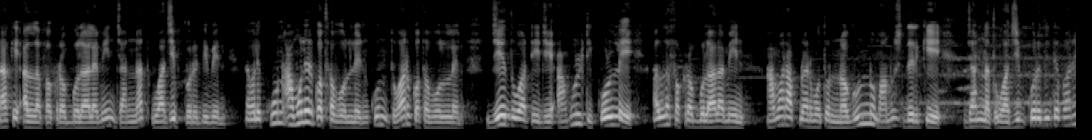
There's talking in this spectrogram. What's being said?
তাকে আল্লাহ ফকরব্বুল আলমিন জান্নাত ওয়াজিব করে দিবেন। তাহলে কোন আমলের কথা বললেন, কোন দোয়ার কথা বললেন? যে দোয়াটি, যে আমলটি করলে আল্লাহ ফকরব্বুল আলমিন আমার আপনার মতো নগণ্য মানুষদেরকে জান্নাত ওয়াজিব করে দিতে পারে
